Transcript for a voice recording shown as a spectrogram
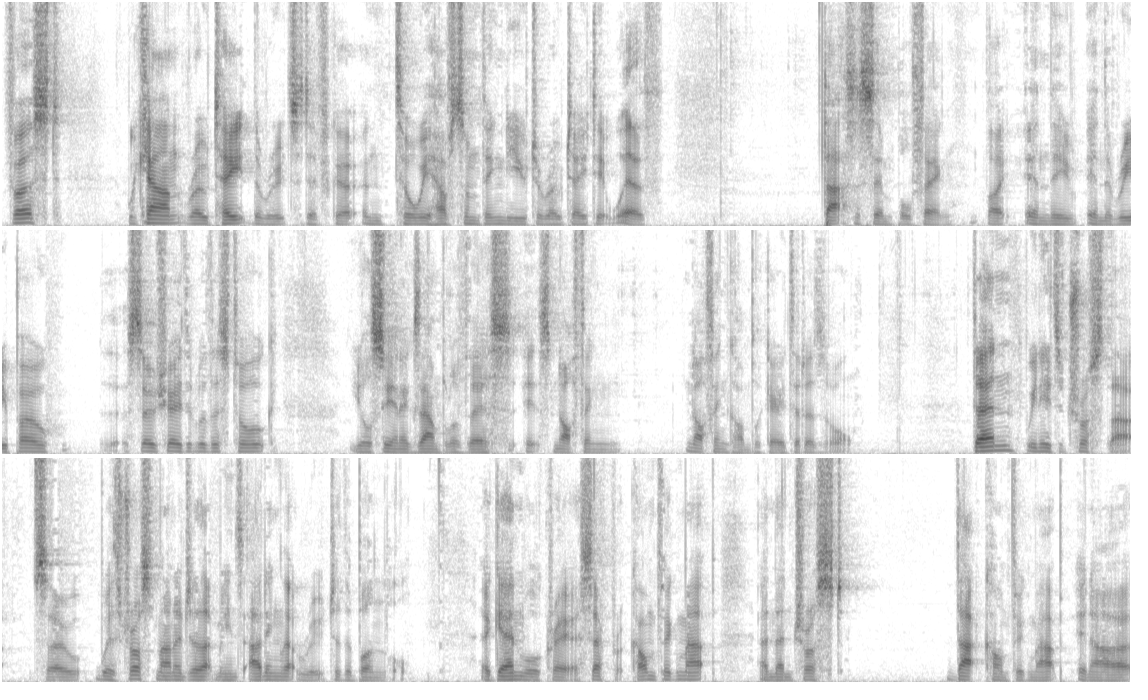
First, we can't rotate the root certificate until we have something new to rotate it with. That's a simple thing. Like in the in the repo associated with this talk, you'll see an example of this. It's nothing nothing complicated at all. Then we need to trust that. So with Trust Manager, that means adding that root to the bundle. Again, we'll create a separate config map and then trust that config map in our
